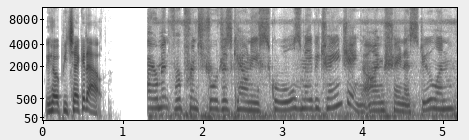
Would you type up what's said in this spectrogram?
We hope you check it out. Environment for Prince George's County schools may be changing. I'm Shayna Stulin.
